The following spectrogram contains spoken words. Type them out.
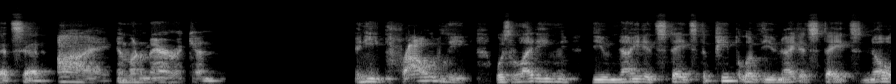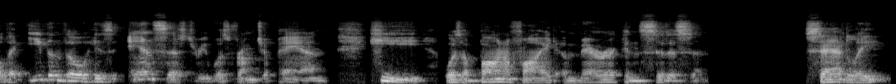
that said, I am an American. And he proudly was letting the United States, the people of the United States, know that even though his ancestry was from Japan, he was a bona fide American citizen. Sadly,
